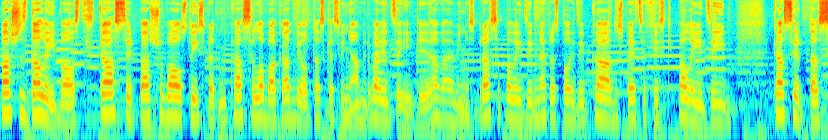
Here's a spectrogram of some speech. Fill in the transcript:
pašas dalībvalstis, kas ir pašu valstu izpratne, kas ir labāk atbild tas, kas viņām ir vajadzīgi. Ja? Vai viņas prasa palīdzību, neprasa palīdzību, kādu specifisku palīdzību. Kas ir tas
